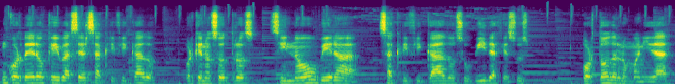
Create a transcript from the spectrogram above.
un cordero que iba a ser sacrificado, porque nosotros, si no hubiera sacrificado su vida Jesús por toda la humanidad,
